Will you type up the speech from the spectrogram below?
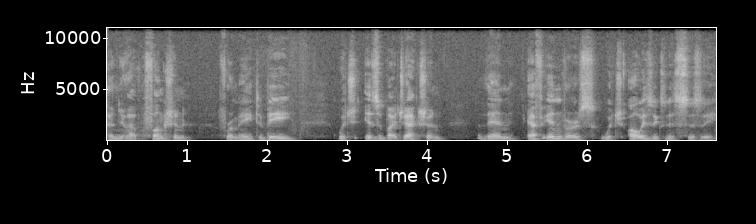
and you have a function from A to B, which is a bijection, then F inverse, which always exists as a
